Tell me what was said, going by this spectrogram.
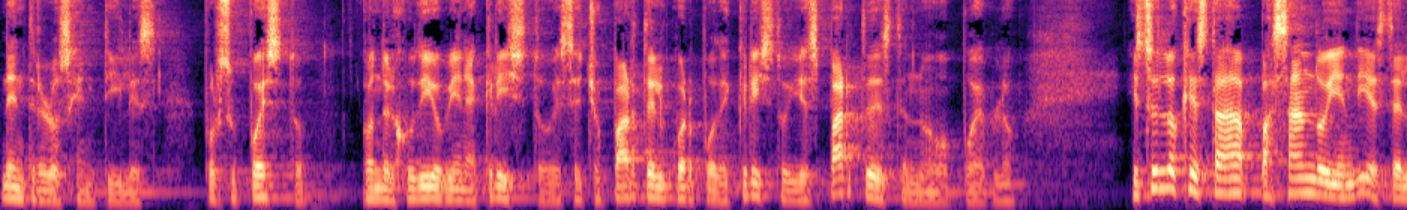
de entre los gentiles. Por supuesto, cuando el judío viene a Cristo, es hecho parte del cuerpo de Cristo y es parte de este nuevo pueblo. Esto es lo que está pasando hoy en día. Este es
